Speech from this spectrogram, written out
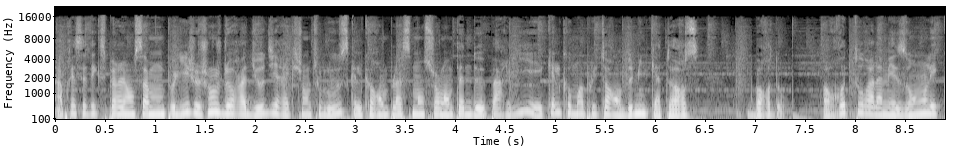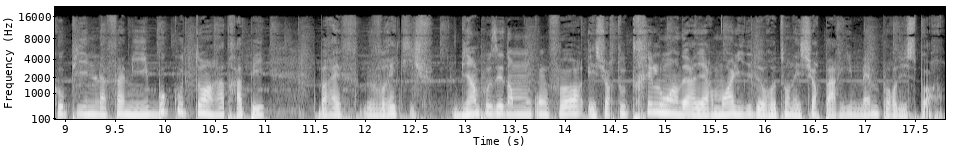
Après cette expérience à Montpellier, je change de radio, direction Toulouse, quelques remplacements sur l'antenne de Paris, et quelques mois plus tard, en 2014, Bordeaux. Retour à la maison, les copines, la famille, beaucoup de temps à rattraper. Bref, le vrai kiff. Bien posé dans mon confort et surtout très loin derrière moi l'idée de retourner sur Paris, même pour du sport.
